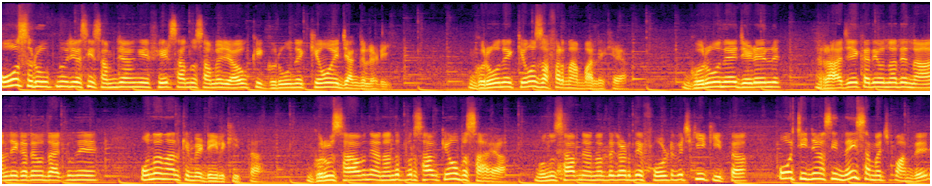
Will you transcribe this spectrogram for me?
ਉਸ ਰੂਪ ਨੂੰ ਜੇ ਅਸੀਂ ਸਮਝਾਂਗੇ, ਫਿਰ ਸਾਨੂੰ ਸਮਝ ਆਊ ਕਿ ਗੁਰੂ ਨੇ ਕਿਉਂ ਇਹ ਜੰਗ ਲੜੀ? ਗੁਰੂ ਨੇ ਕਿਉਂ ਜ਼ਫਰਨਾਮਾ ਲਿਖਿਆ? ਗੁਰੂ ਨੇ ਜਿਹੜੇ ਰਾਜੇ ਕਦੇ ਉਹਨਾਂ ਦੇ ਨਾਲ ਨੇ, ਕਦੇ ਉਹ ਦਕ ਨੇ, ਉਹਨਾਂ ਨਾਲ ਕਿਵੇਂ ਡੀਲ ਕੀਤਾ? ਗੁਰੂ ਸਾਹਿਬ ਨੇ ਆਨੰਦਪੁਰ ਸਾਹਿਬ ਕਿਉਂ ਵਸਾਇਆ? ਗੁਰੂ ਸਾਹਿਬ ਨੇ ਆਨੰਦਗੜ੍ਹ ਦੇ ਫੋਰਟ ਵਿੱਚ ਕੀ ਕੀਤਾ? ਉਹ ਚੀਜ਼ਾਂ ਅਸੀਂ ਨਹੀਂ ਸਮਝ ਪਾਉਂਦੇ,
